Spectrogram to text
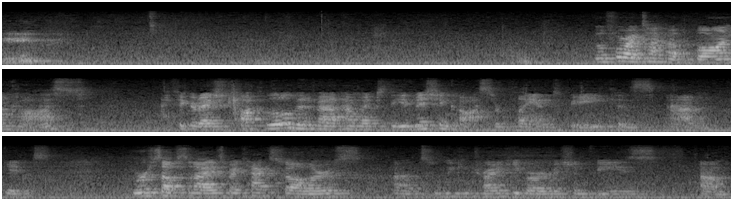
rooms. Before I talk about bond costs, I figured I should talk a little bit about how much the admission costs are planned to be because um, it's, we're subsidized by tax dollars um, so we can try to keep our admission fees um,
